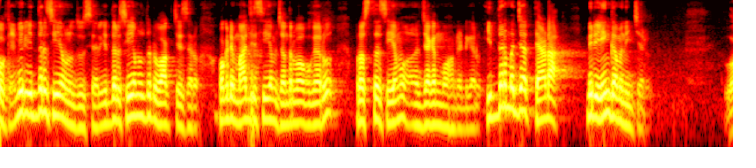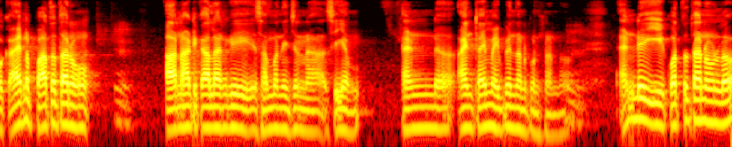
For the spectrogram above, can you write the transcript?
ఓకే మీరు ఇద్దరు సీఎంలు చూశారు. ఇద్దరు సీఎంలతో వాక్ చేశారు. ఒకటి మాజీ సీఎం చంద్రబాబు గారు ప్రస్తుత సీఎం జగన్మోహన్ రెడ్డి గారు. ఇద్దరి మధ్య తేడా మీరు ఏం గమనించారు? ఒక ఆయన పాతతరం ఆనాటి కాలానికి సంబంధించిన సీఎం. అండ్ ఆయన టైం అయిపోయింది అనుకుంటున్నాను అండ్ ఈ కొత్త తనంలో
